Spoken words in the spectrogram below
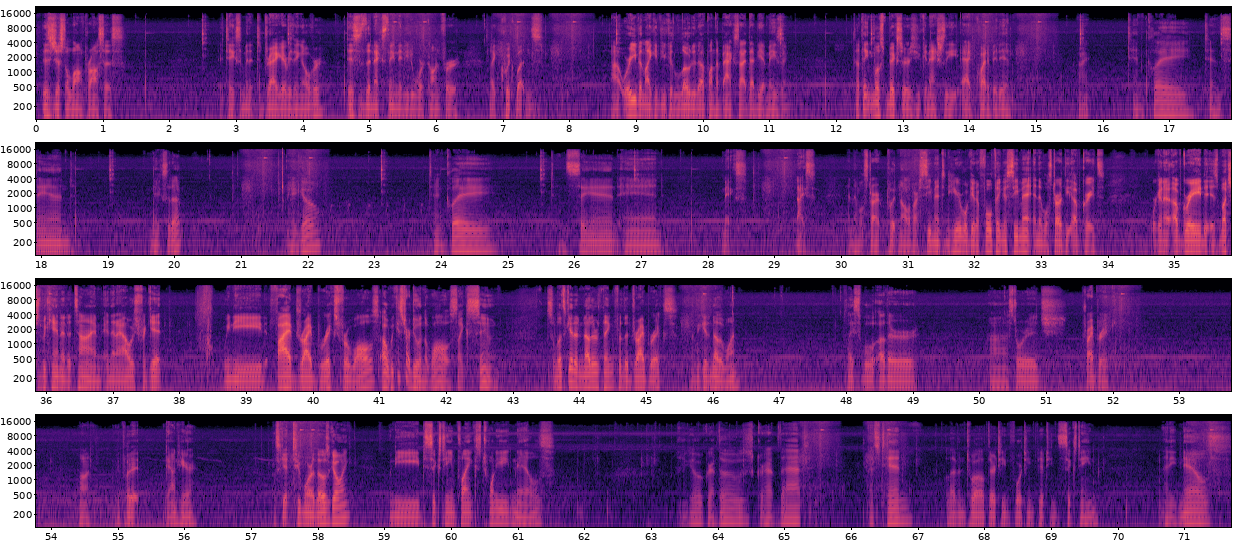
This is just a long process. It takes a minute to drag everything over. This is the next thing they need to work on for like quick buttons. Uh, or even like if you could load it up on the backside, that'd be amazing. So I think most mixers you can actually add quite a bit in. All right, 10 clay, 10 sand. Mix it up. There you go. 10 clay, 10 sand, and mix. Nice. And then we'll start putting all of our cement in here. We'll get a full thing of cement, and then we'll start the upgrades. We're going to upgrade as much as we can at a time, and then I always forget we need five dry bricks for walls. Oh, we can start doing the walls like soon. So let's get another thing for the dry bricks. Let me get another one. Placeable other uh, storage dry brick. Hold on. Let me put it down here. Let's get two more of those going. We need 16 planks, 20 nails. There you go. Grab those. Grab that. That's 10, 11, 12, 13, 14, 15, 16. I need nails.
